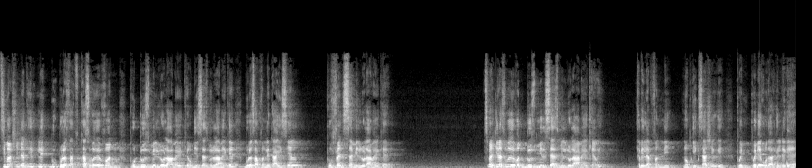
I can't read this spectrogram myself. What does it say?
Si machine, Boulos a supposé vendre pour 12 000 dollars américains ou bien 16 000 dollars américains, Boulos a vendu l'État haïtien pour 25 000 dollars américains. Si machine a vendre 12 000, 16 000 dollars américains, oui. Et bien, il a vendu non prix exagéré. Premier contrat qu'il a gagné,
